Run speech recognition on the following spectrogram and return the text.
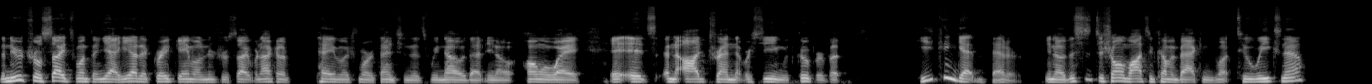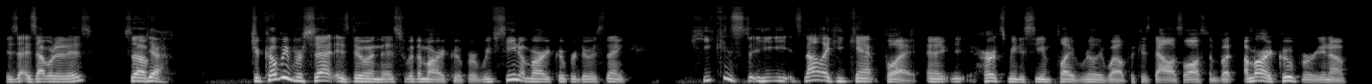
the neutral site's one thing. Yeah, he had a great game on neutral site. We're not going to pay much more attention as we know that, you know, home away, it, it's an odd trend that we're seeing with Cooper, but he can get better. You know, this is Deshaun Watson coming back in what, two weeks now? Is that, is that what it is? So yeah, Jacoby Brissett is doing this with Amari Cooper. We've seen Amari Cooper do his thing. He can. St- he, it's not like he can't play, and it, it, hurts me to see him play really well because Dallas lost him. But Amari Cooper, you know,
